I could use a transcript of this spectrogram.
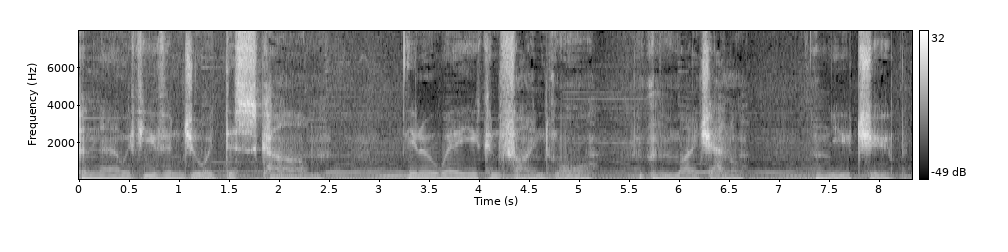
And now, if you've enjoyed this calm, you know where you can find more my channel on YouTube.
